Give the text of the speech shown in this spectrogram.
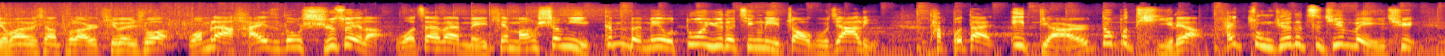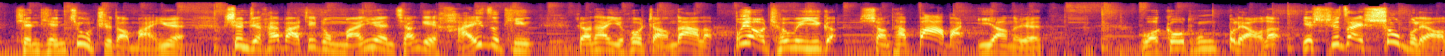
有网友向涂老师提问说：“我们俩孩子都十岁了，我在外每天忙生意，根本没有多余的精力照顾家里。他不但一点儿都不体谅，还总觉得自己委屈，天天就知道埋怨，甚至还把这种埋怨讲给孩子听，让他以后长大了不要成为一个像他爸爸一样的人。我沟通不了了，也实在受不了。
